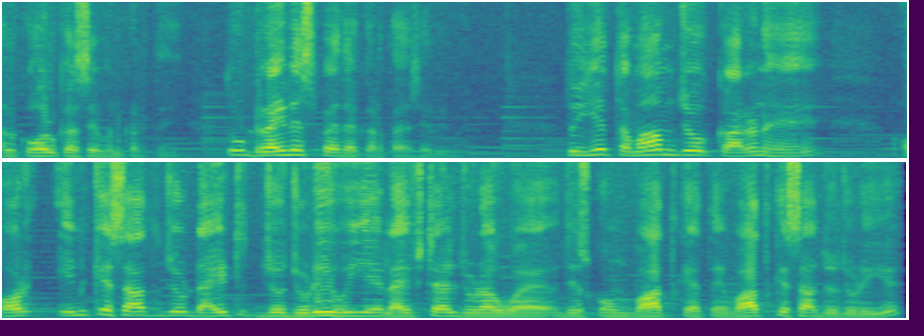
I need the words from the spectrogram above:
अल्कोहल का सेवन करते हैं तो ड्राइनेस पैदा करता है शरीर में। तो ये तमाम जो कारण हैं और इनके साथ जो डाइट जो जुड़ी हुई है लाइफस्टाइल जुड़ा हुआ है, जिसको हम वात कहते हैं, वात के साथ जो जुड़ी है,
